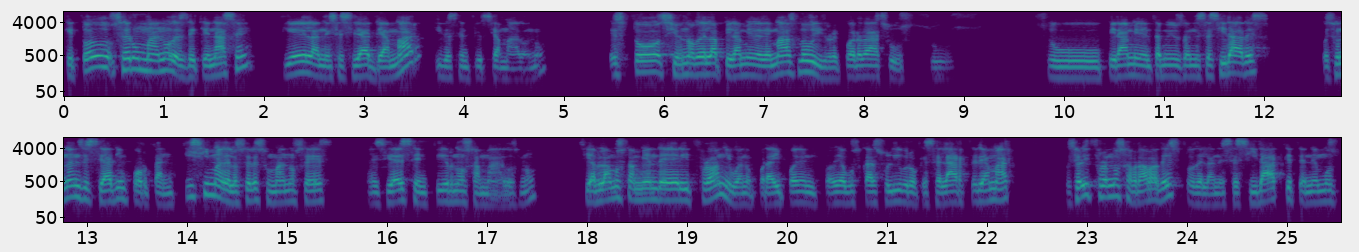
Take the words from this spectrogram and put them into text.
que todo ser humano desde que nace tiene la necesidad de amar y de sentirse amado, ¿no? Esto, si uno ve la pirámide de Maslow y recuerda su pirámide en términos de necesidades, pues una necesidad importantísima de los seres humanos es la necesidad de sentirnos amados, ¿no? Si hablamos también de Eric Fromm, y bueno, por ahí pueden todavía buscar su libro que es El arte de amar, pues Eric Fromm nos hablaba de esto, de la necesidad que tenemos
